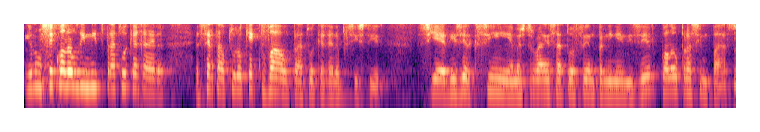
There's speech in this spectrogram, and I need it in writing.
eu não sei qual é o limite para a tua carreira. A certa altura, o que é que vale para a tua carreira persistir? Se é dizer que sim, a masturbarem-se à tua frente para ninguém dizer, qual é o próximo passo?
